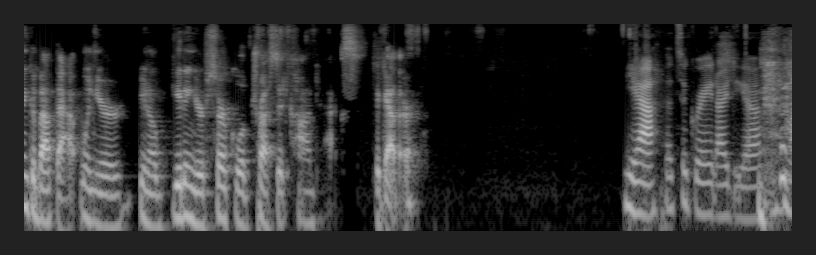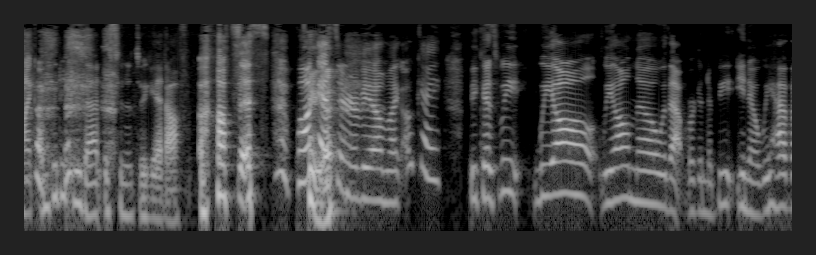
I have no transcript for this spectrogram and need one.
think about that when you're you know getting your circle of trusted contacts together yeah that's a great idea i'm like i'm gonna do that as soon as we get off off this podcast yeah. interview i'm like okay because we we all we all know that we're gonna be you know we have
